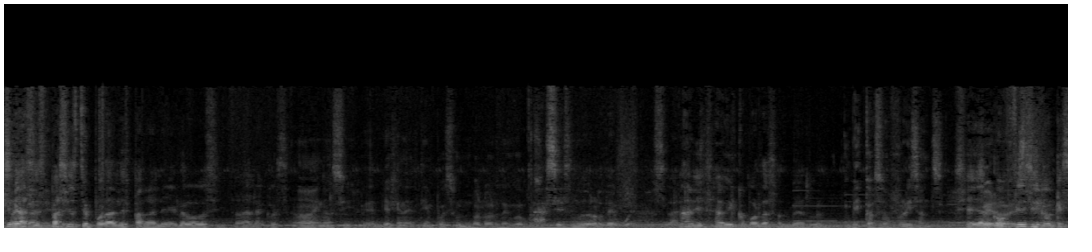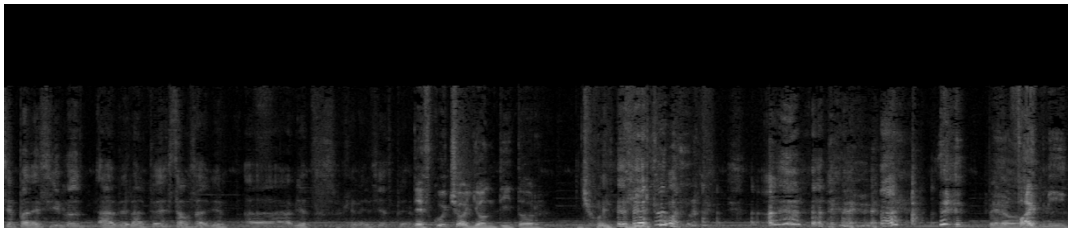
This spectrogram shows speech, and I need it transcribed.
Creas espacios temporales paralelos y toda la cosa. Ay, no, sí, el viaje en el tiempo es un dolor de huevos. Ah, sí, es un dolor de huevos. la Nadie sabe cómo resolverlo. Because of reasons. Si hay Pero, algún este- físico que sepa decirlo, adelante, estamos abier- a- abiertos a sugerencias, pero... Te escucho, John Titor. John pero Fight me.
